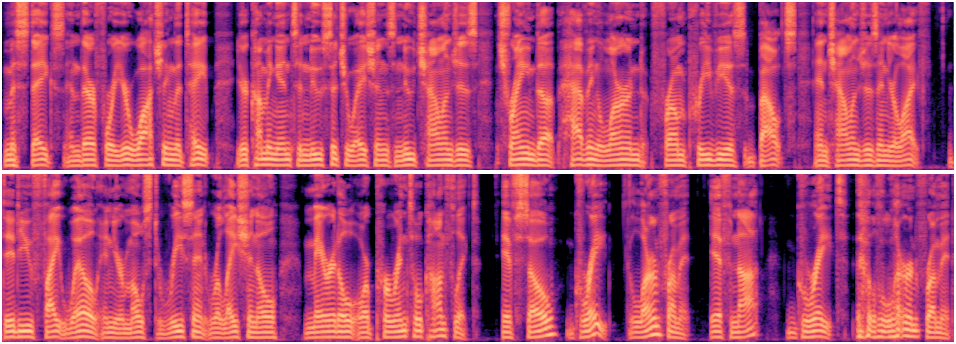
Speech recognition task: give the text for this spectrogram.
mistakes? And therefore, you're watching the tape. You're coming into new situations, new challenges, trained up, having learned from previous bouts and challenges in your life. Did you fight well in your most recent relational, marital, or parental conflict? If so, great. Learn from it. If not, great. Learn from it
